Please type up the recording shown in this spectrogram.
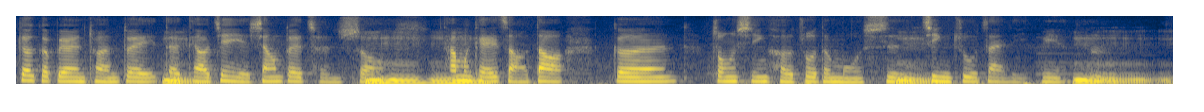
各个表演团队的条件也相对成熟，嗯嗯、他们可以找到跟中心合作的模式，进驻在里面。嗯嗯嗯嗯，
